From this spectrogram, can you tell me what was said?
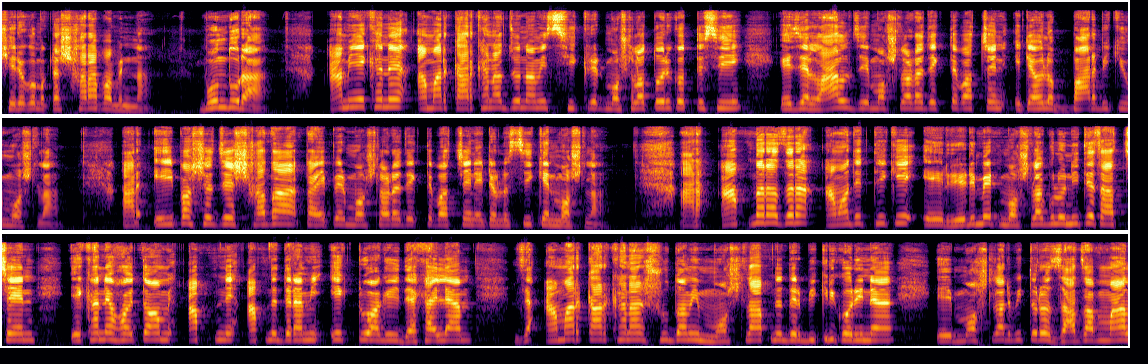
সেরকম একটা সাড়া পাবেন না। বন্ধুরা, আমি এখানে আমার কারখানার জন্য আমি সিক্রেট মশলা তৈরি করতেছি। এই যে লাল যে মশলাটা দেখতে পাচ্ছেন, এটা হলো বারবিকিউ মশলা। আর এই পাশে যে সাদা টাইপের মশলাটা দেখতে পাচ্ছেন, এটা হলো চিকেন মশলা। আর আপনারা যারা আমাদের থেকে এই রেডিমেড মশলাগুলো নিতে চাচ্ছেন, এখানে হয়তো আমি আপনি, আপনাদের আমি একটু আগেই দেখাইলাম যে আমার কারখানার শুধু আমি মশলা আপনাদের বিক্রি করি না, এই মশলার ভিতরে যা যা মাল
